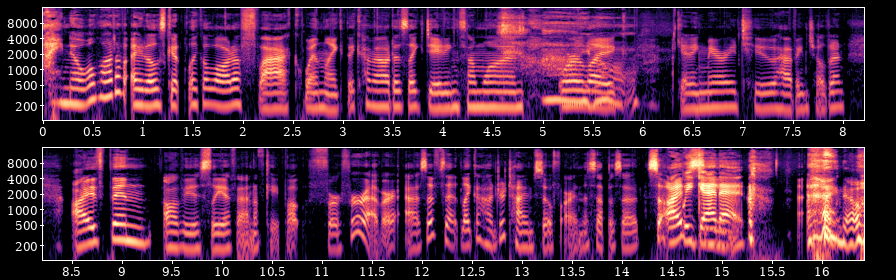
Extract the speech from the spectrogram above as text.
i know a lot of idols get like a lot of flack when like they come out as like dating someone or, like, getting married to having children i've been obviously a fan of k-pop for forever as i've said like a hundred times so far in this episode so i've we get seen- it. i know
